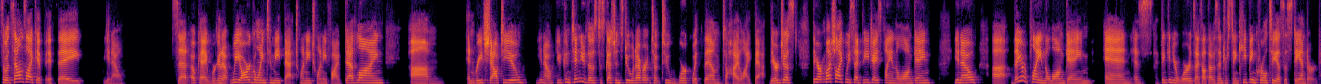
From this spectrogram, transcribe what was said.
So it sounds like if if they, you know, said, okay, we're gonna, we are going to meet that 2025 deadline, um, and reached out to you, you know, you'd continue those discussions, do whatever it took to work with them to highlight that. They're just, they're much like we said, PJ's playing the long game you know uh, they are playing the long game. And as i think in your words i thought that was interesting keeping cruelty as a standard.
